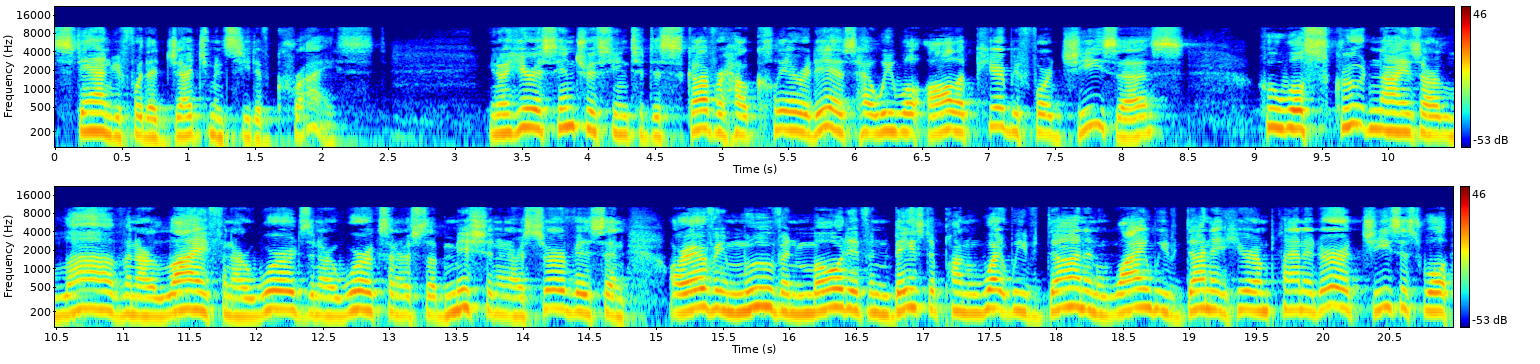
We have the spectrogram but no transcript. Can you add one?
stand before the judgment seat of Christ. You know, here it's interesting to discover how clear it is how we will all appear before Jesus who will scrutinize our love and our life and our words and our works and our submission and our service and our every move and motive and based upon what we've done and why we've done it here on planet Earth, Jesus will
